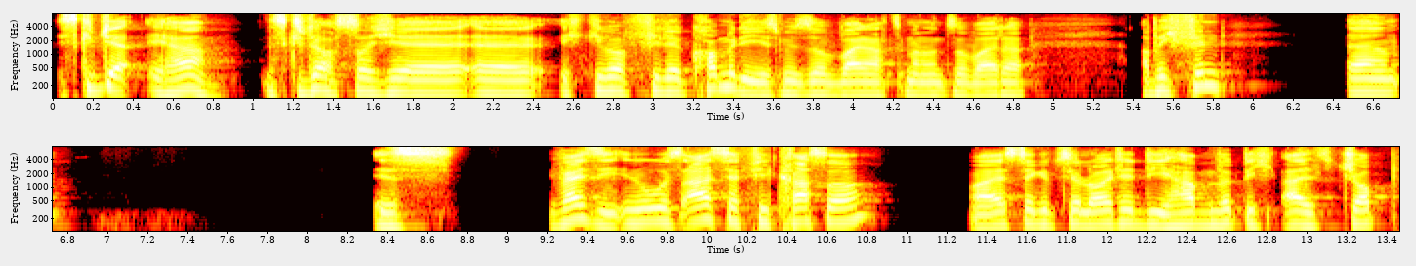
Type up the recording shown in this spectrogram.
Es gibt ja, ja, es gibt auch solche, äh, ich gebe auch viele Comedies mit so Weihnachtsmann und so weiter. Aber ich finde, ähm, ist, ich weiß nicht, in den USA ist ja viel krasser. Weißt, da gibt es ja Leute, die haben wirklich als Job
